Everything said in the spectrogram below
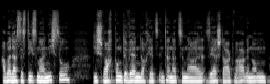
Aber das ist diesmal nicht so. Die Schwachpunkte werden doch jetzt international sehr stark wahrgenommen.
